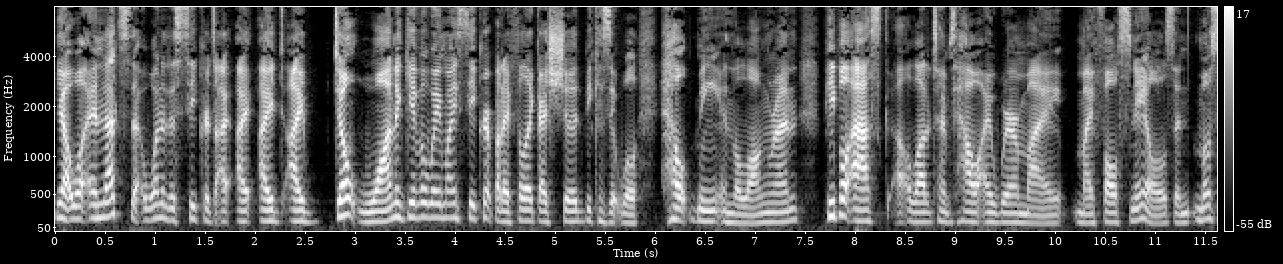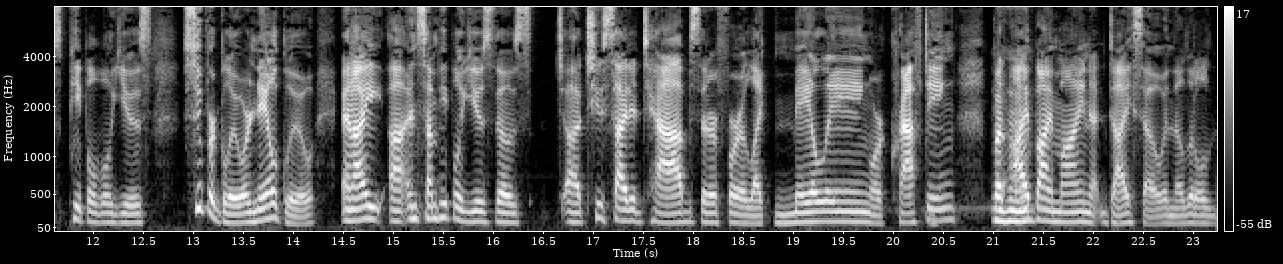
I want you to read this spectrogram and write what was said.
Yeah, well, and that's the, one of the secrets. I I I, I don't want to give away my secret, but I feel like I should because it will help me in the long run. People ask a lot of times how I wear my my false nails, and most people will use super glue or nail glue, and I uh, and some people use those. Uh, two-sided tabs that are for like mailing or crafting, but Mhm. I buy mine at Daiso in the little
